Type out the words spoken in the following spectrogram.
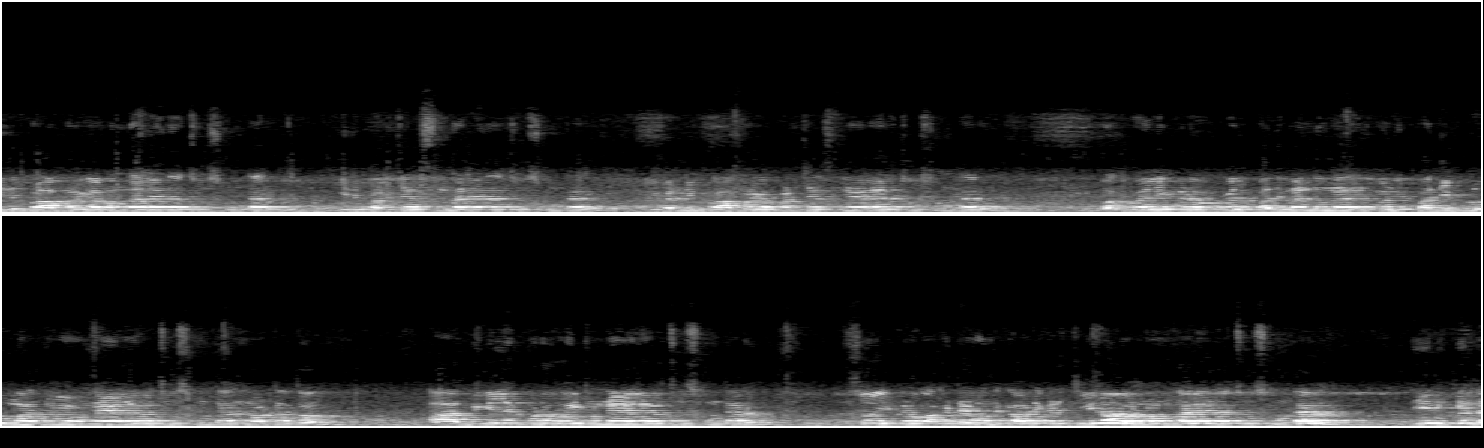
ఇది ప్రాపర్గా ఉందా లేదా చూసుకుంటారు. ఇది పనిచేస్తుందా లేదా చూసుకుంటారు. ఇవన్నీ ప్రాపర్గా పనిచేస్తున్నాయా లేదా చూసుకుంటారు. ఒకవేళ ఇక్కడ ఒకవేళ పది మంది ఉన్నారనుకోండి పది బ్లూ మాత్రమే ఉన్నాయా లేవో చూసుకుంటారు నోట్లతో. ఆ మిగిలిన కూడా వైట్ ఉన్నాయా లేవో చూసుకుంటారు. సో ఇక్కడ ఒకటే ఉంది కాబట్టి ఇక్కడ జీరో వన్ ఉందా లేదా చూసుకుంటారు. దీని కింద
